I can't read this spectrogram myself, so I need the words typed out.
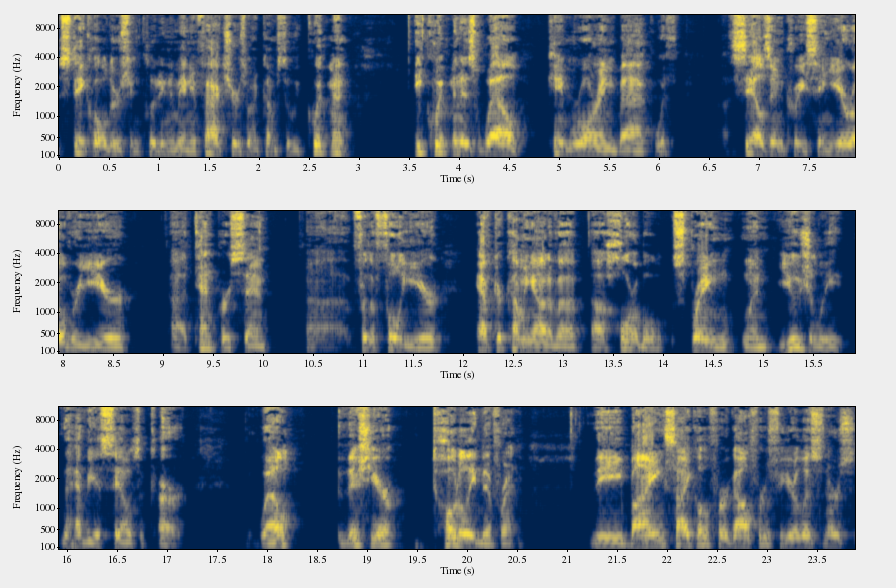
stakeholders, including the manufacturers. When it comes to equipment, equipment as well came roaring back with sales increasing year over year, uh, 10% uh, for the full year after coming out of a, a horrible spring when usually the heaviest sales occur. Well, this year, totally different. The buying cycle for golfers, for your listeners,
